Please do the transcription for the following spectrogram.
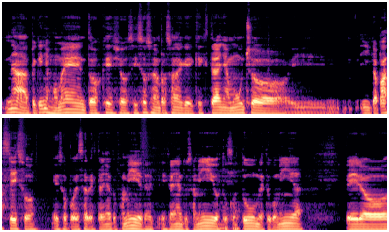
nada, pequeños momentos, qué sé yo, si sos una persona que, que extraña mucho y, y capaz eso, eso puede ser extrañar a tu familia, extrañar a tus amigos, tus costumbres, tu comida, pero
